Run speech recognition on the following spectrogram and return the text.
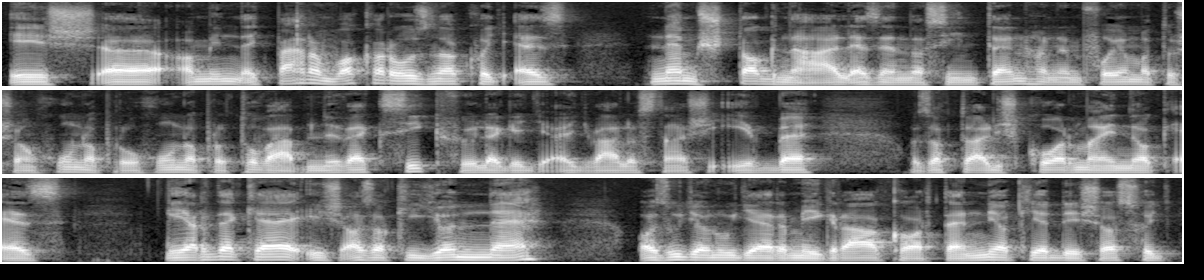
és uh, amin egy páran vakaróznak, hogy ez nem stagnál ezen a szinten, hanem folyamatosan hónapról hónapra tovább növekszik, főleg egy, egy választási évbe az aktuális kormánynak ez érdeke, és az, aki jönne, az ugyanúgy erre még rá akar tenni. A kérdés az, hogy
